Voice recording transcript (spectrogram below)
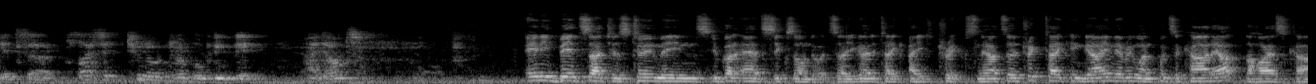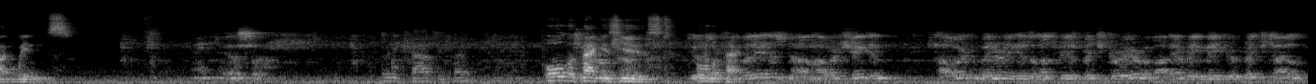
It's a classic two no-trump opening bid. I don't. Any bid such as two means you've got to add six onto it. So you're going to take eight tricks. Now it's a trick taking game. Everyone puts a card out. The highest card wins. Yes, sir. How many cards you play? All the pack is used. All the pack. Now Howard Schenken. Howard, winner in his illustrious bridge career about every major bridge title,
